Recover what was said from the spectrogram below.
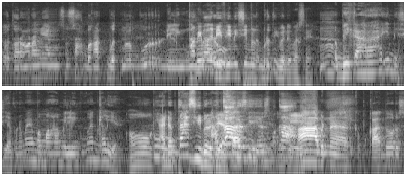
buat orang-orang yang susah banget buat melebur di lingkungan Tapi baru. definisi melebur itu gimana mas ya? Hmm. Lebih ke arah ini sih, apa namanya, memahami lingkungan kali ya? Oh, oke. Tuh. adaptasi berarti ya? Peka berarti, harus peka. Oke. Ah benar, kepekaan tuh harus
